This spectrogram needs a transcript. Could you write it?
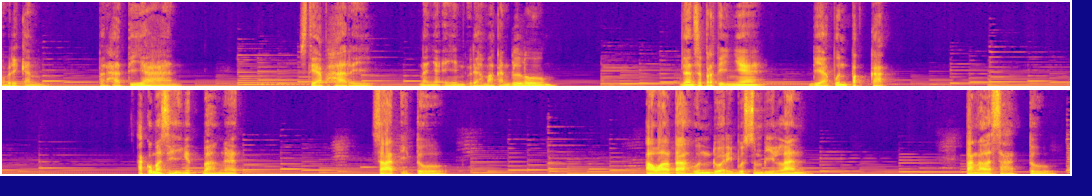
memberikan perhatian. Setiap hari nanyain udah makan belum. Dan sepertinya dia pun peka. Aku masih inget banget saat itu awal tahun 2009 tanggal 1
